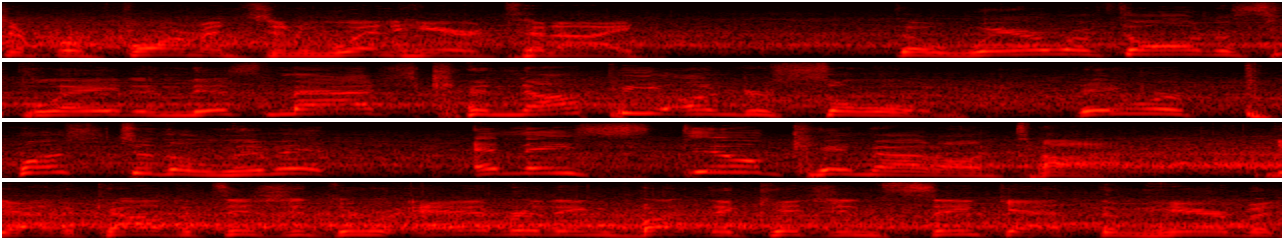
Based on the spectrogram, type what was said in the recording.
Impressive performance and win here tonight. The wherewithal displayed in this match cannot be undersold. They were pushed to the limit, and they still came out on top. Yeah, the competition threw everything but the kitchen sink at them here, but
